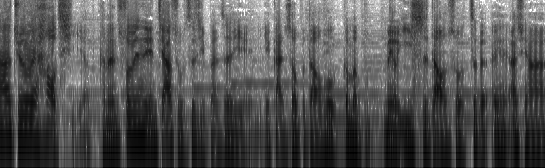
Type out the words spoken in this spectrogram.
他就会好奇啊，可能说不定连家属自己本身也也感受不到，或根本不没有意识到说这个，哎、欸，而且啊，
